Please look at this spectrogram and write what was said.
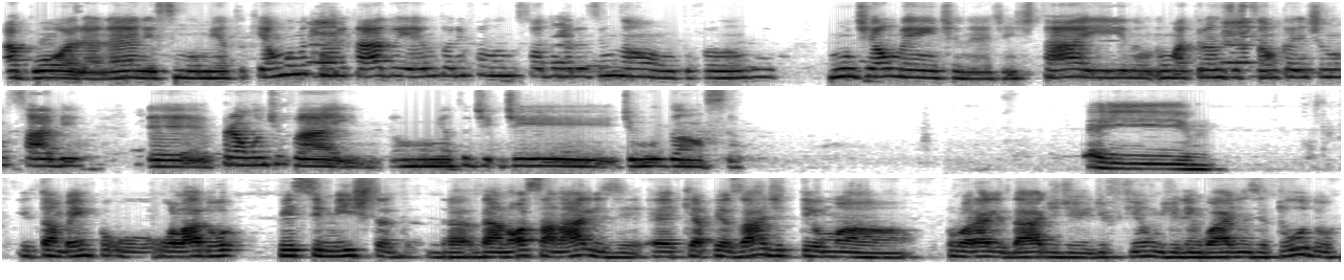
agora, né? nesse momento, que é um momento complicado, e aí eu não estou nem falando só do Brasil, não, estou falando mundialmente. Né? A gente está aí numa transição que a gente não sabe é, para onde vai, é um momento de, de, de mudança. É, e, e também o, o lado pessimista da, da, nossa análise é que, apesar de ter uma pluralidade de, de filmes, de linguagens e tudo,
